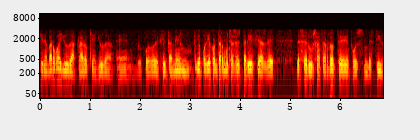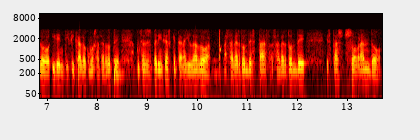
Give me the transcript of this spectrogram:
sin embargo ayuda, claro que ayuda. Eh. Yo puedo decir también, yo podía contar muchas experiencias de, de ser un sacerdote, pues vestido, identificado como sacerdote, muchas experiencias que te han ayudado a, saber dónde estás, a saber dónde estás sobrando.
